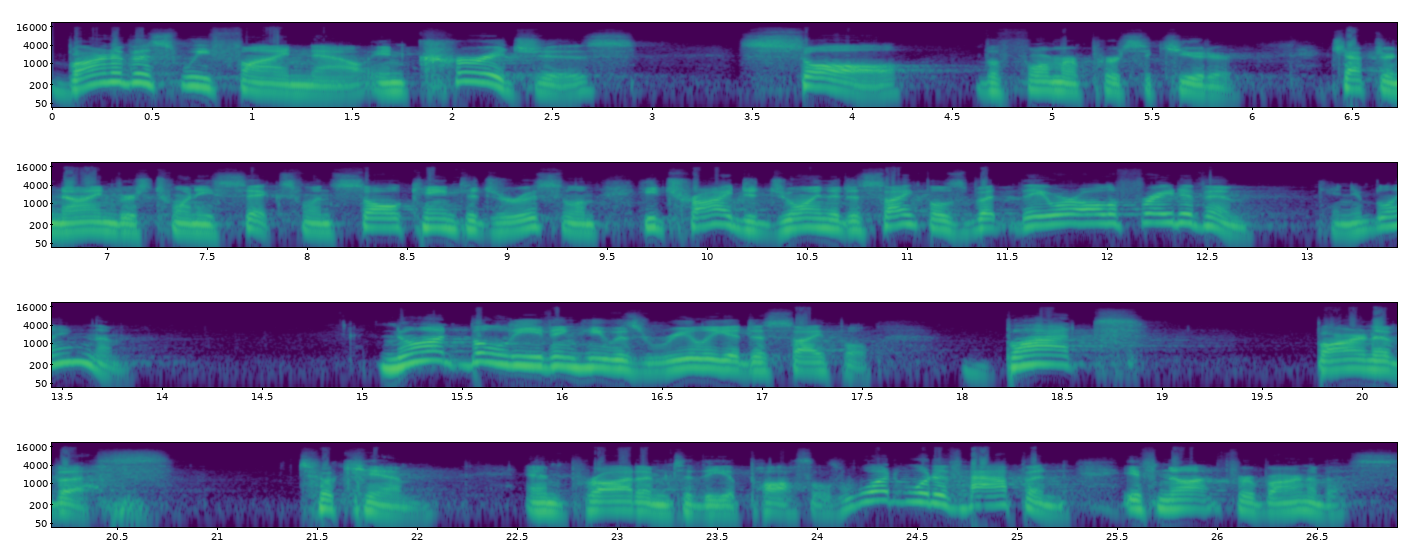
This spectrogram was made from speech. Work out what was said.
Barnabas, we find now, encourages Saul, the former persecutor. Chapter 9, verse 26 When Saul came to Jerusalem, he tried to join the disciples, but they were all afraid of him. Can you blame them? Not believing he was really a disciple, but Barnabas took him and brought him to the apostles. What would have happened if not for Barnabas?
